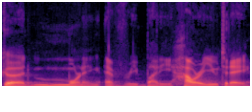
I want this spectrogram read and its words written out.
Good morning everybody. How are you today?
